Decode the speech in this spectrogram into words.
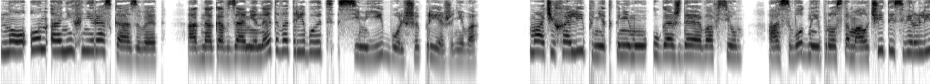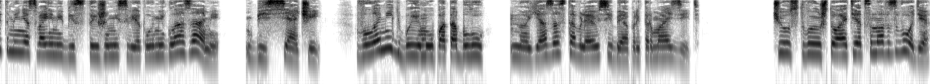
но он о них не рассказывает, однако взамен этого требует с семьи больше прежнего. Мачеха липнет к нему, угождая во всем, а сводный просто молчит и сверлит меня своими бесстыжими светлыми глазами. Бесячий. Вломить бы ему по таблу, но я заставляю себя притормозить. Чувствую, что отец на взводе,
